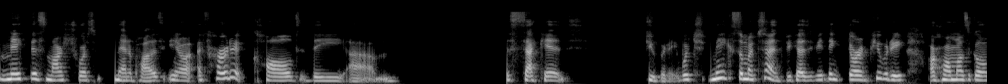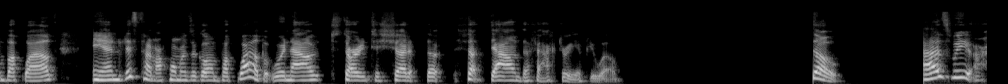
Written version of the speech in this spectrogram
make this march towards menopause, you know, I've heard it called the um the second puberty, which makes so much sense because if you think during puberty, our hormones are going buck wild. And this time our hormones are going buck wild, but we're now starting to shut the shut down the factory, if you will. So as we are,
